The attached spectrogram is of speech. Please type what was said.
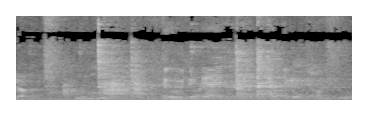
rồi được từ đi ngay em chỉ uống con rượu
